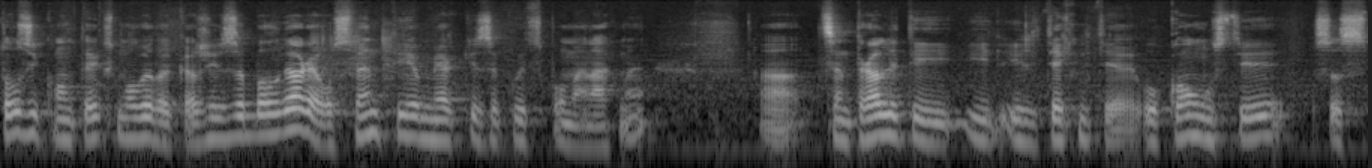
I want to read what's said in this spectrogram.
Този контекст мога да кажа и за България. Освен тия мерки, за които споменахме, централите или техните околности с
